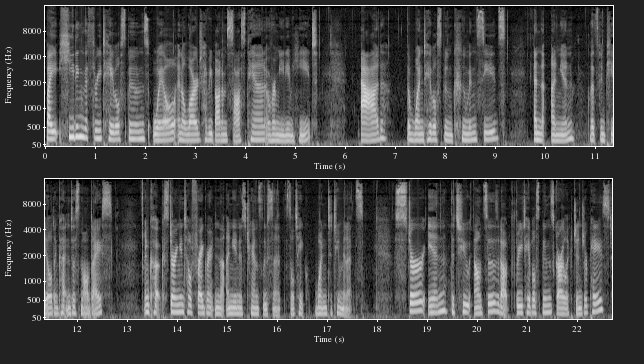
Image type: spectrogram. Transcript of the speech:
by heating the three tablespoons oil in a large heavy bottom saucepan over medium heat. Add the one tablespoon cumin seeds and the onion that's been peeled and cut into small dice and cook, stirring until fragrant and the onion is translucent. This will take one to two minutes. Stir in the two ounces, about three tablespoons garlic ginger paste,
